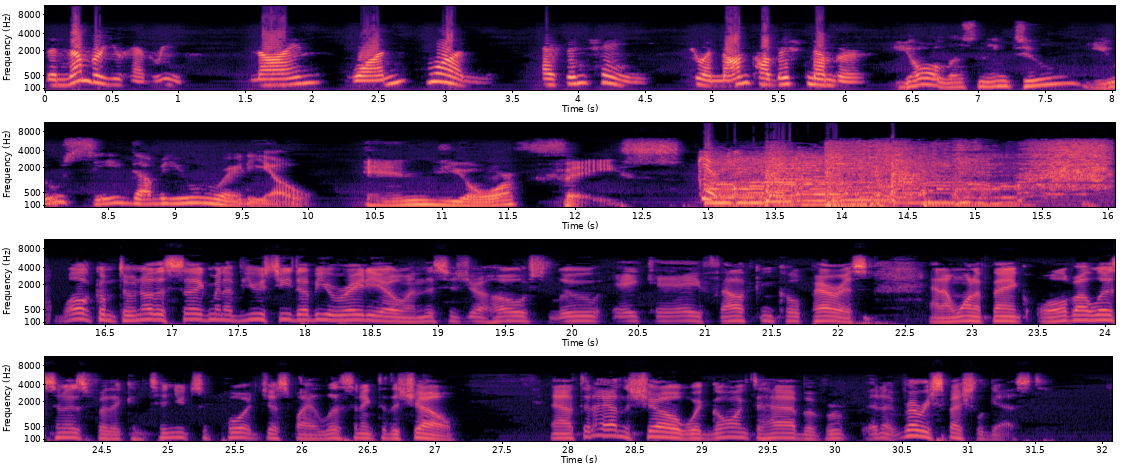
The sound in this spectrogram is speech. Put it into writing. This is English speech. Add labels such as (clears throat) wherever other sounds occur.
The number you have reached, 911, has been changed to a non-published number. You're listening to UCW Radio. In your face. Welcome to another segment of UCW Radio, and this is your host, Lou, aka Falcon Coparis. And I want to thank all of our listeners for the continued support just by listening to the show. Now, today on the show, we're going to have a, a very special guest.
